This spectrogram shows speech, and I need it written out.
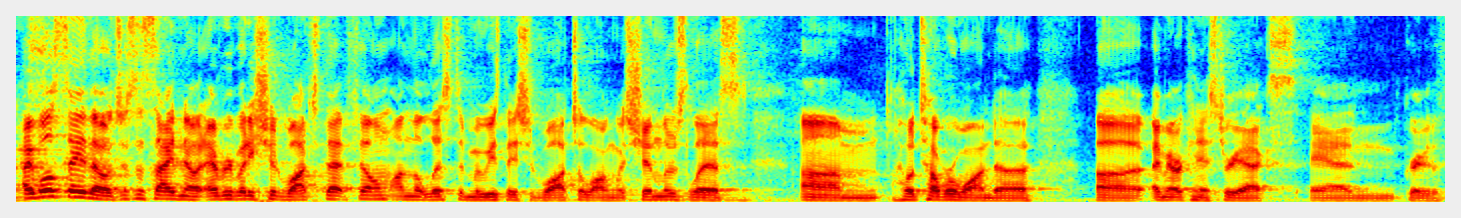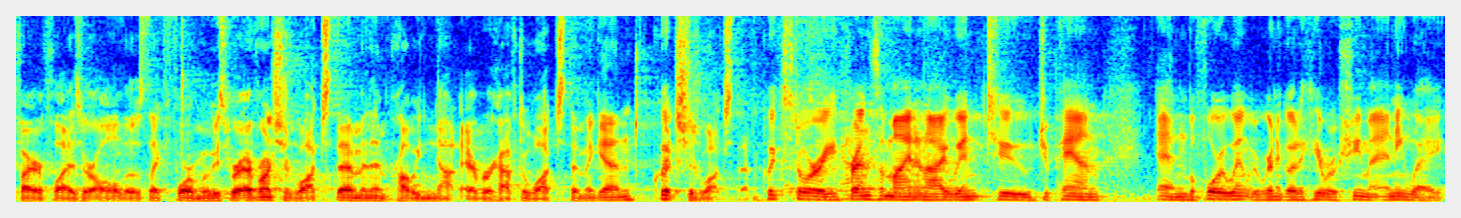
Fireflies. I will say though, just a side note, everybody should watch that film on the list of movies they should watch, along with Schindler's List, um, Hotel Rwanda, uh, American History X, and Grave of the Fireflies are all those like four movies where everyone should watch them and then probably not ever have to watch them again, but should watch them. Quick story: friends of mine and I went to Japan, and before we went, we were going to go to Hiroshima anyway,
